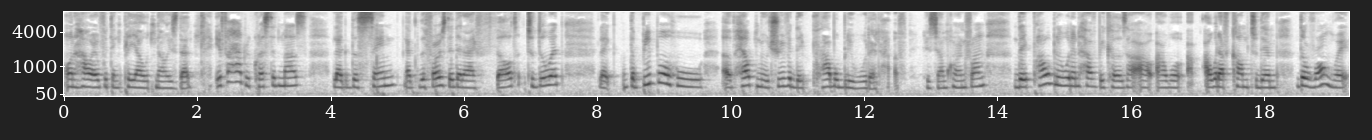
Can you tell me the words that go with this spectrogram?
on how everything play out now is that if I had requested mast like the same like the first day that I felt to do it, like the people who have helped me retrieve it, they probably wouldn't have. You see I'm coming from? They probably wouldn't have because I, I, I, will, I would have come to them the wrong way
